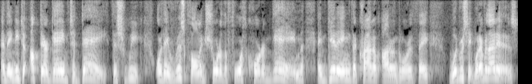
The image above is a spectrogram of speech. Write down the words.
and they need to up their game today, this week, or they risk falling short of the fourth quarter game and getting the crown of honor and glory that they would receive, whatever that is,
